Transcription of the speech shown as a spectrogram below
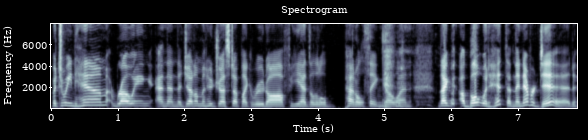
between him rowing and then the gentleman who dressed up like Rudolph. He had the little pedal thing going, like a boat would hit them. They never did.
